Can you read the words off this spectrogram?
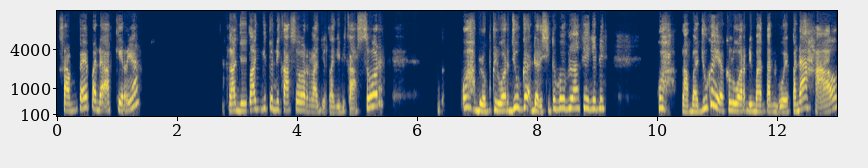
Sampai pada akhirnya lanjut lagi tuh di kasur lanjut lagi di kasur wah belum keluar juga. Dari situ gue bilang kayak gini wah lama juga ya keluar di mantan gue. Padahal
